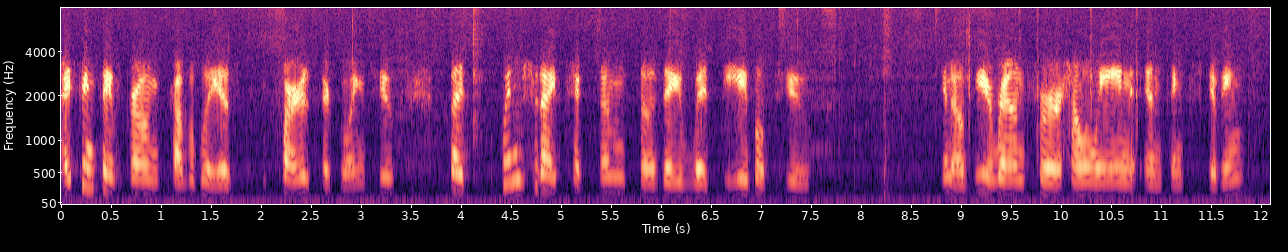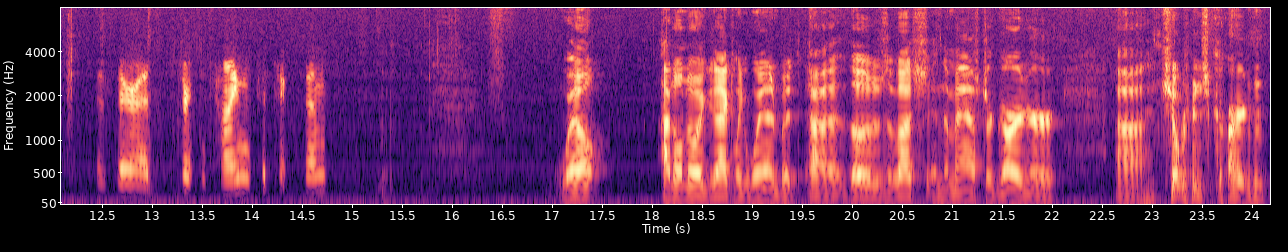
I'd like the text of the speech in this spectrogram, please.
I think they've grown probably as far as they're going to. But when should I pick them so they would be able to, you know, be around for Halloween and Thanksgiving? Is there a certain time to pick them? Well, I don't know exactly when, but uh, those of us in the Master Gardener uh, Children's Garden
